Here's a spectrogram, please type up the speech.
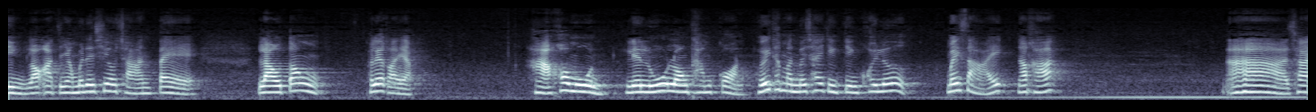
ริง ๆ เราอาจจะยังไม่ได้เชี่ยวชาญแต่เราต้องเขาเรียกอะไรอะหาข้อมูลเรียนรู้ลองทำก่อนเฮ้ยถ้ามันไม่ใช่จริง ๆ ค่อยเลิก ไม่สายนะคะอ่าใช่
